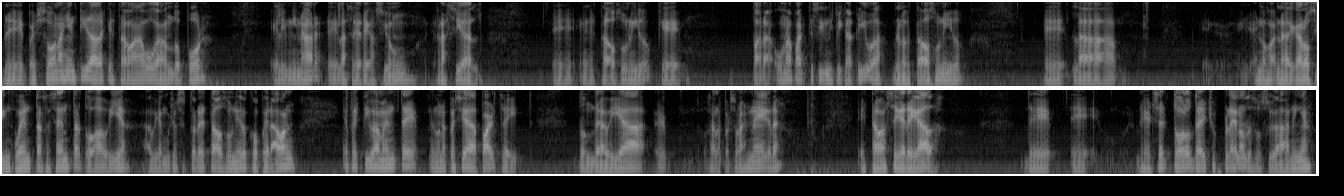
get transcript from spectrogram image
de personas y entidades que estaban abogando por eliminar eh, la segregación racial eh, en Estados Unidos, que para una parte significativa de los Estados Unidos, eh, eh, en, la década de los 50, 60, todavía había muchos sectores de Estados Unidos que operaban efectivamente en una especie de apartheid, donde había, eh, o sea, las personas negras estaban segregadas de, ejercer todos los derechos plenos de su ciudadanía,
